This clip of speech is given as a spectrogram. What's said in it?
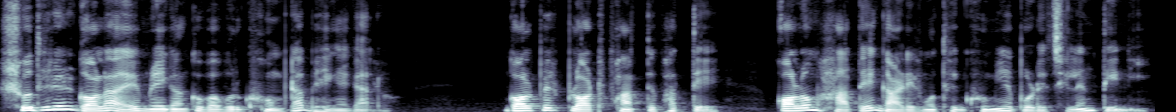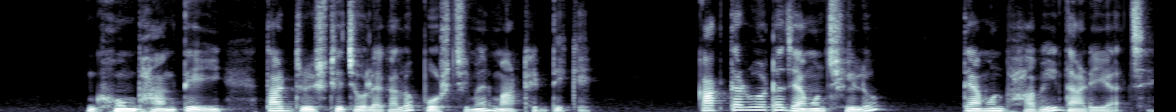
সুধীরের গলায় মৃগাঙ্কবাবুর ঘুমটা ভেঙে গেল। গল্পের প্লট ফাঁদতে ফাঁদতে কলম হাতে গাড়ির মধ্যে ঘুমিয়ে পড়েছিলেন তিনি। ঘুম ভাঙতেই তার দৃষ্টি চলে গেল পশ্চিমের মাঠের দিকে। কাকতাড়ুয়াটা যেমন ছিল, তেমনভাবেই দাঁড়িয়ে আছে।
